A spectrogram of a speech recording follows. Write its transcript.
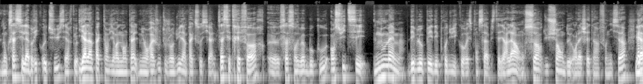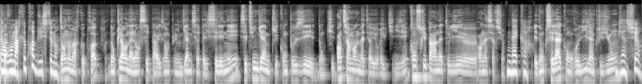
Donc ça, c'est la brique au-dessus. C'est-à-dire qu'il y a l'impact environnemental, mais on rajoute aujourd'hui l'impact social. Ça, c'est très fort. Euh, ça, s'en développe beaucoup. Ensuite, c'est nous-mêmes développer des produits éco-responsables. C'est-à-dire là, on sort du champ de on l'achète à un fournisseur. Et là, dans par- vos marques propres, justement. dans nos marques propres. Donc là, on a lancé par exemple une gamme qui s'appelle Séléné. C'est une gamme qui est composée donc qui est entièrement de matériaux réutilisés, construit par un atelier euh, en insertion. D'accord. Et donc c'est là qu'on relie l'inclusion. Bien sûr.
